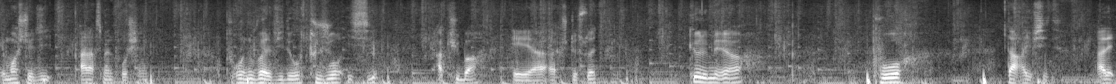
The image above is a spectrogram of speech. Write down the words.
Et moi, je te dis à la semaine prochaine pour une nouvelle vidéo, toujours ici à Cuba. Et euh, je te souhaite que le meilleur pour ta réussite. Allez,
